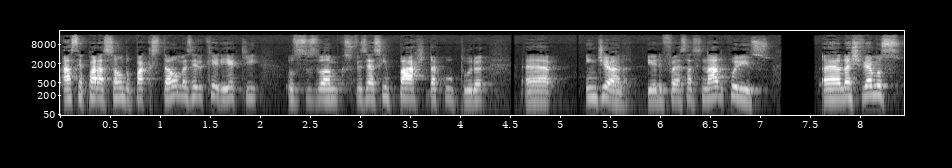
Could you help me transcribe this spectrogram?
a separação do Paquistão, mas ele queria que os islâmicos fizessem parte da cultura eh, indiana. E ele foi assassinado por isso. Eh, nós tivemos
